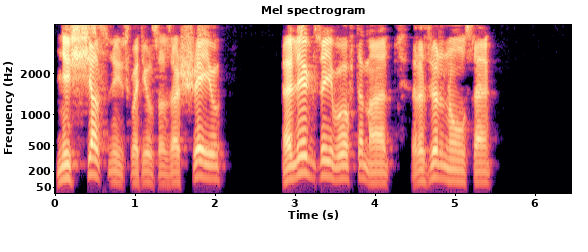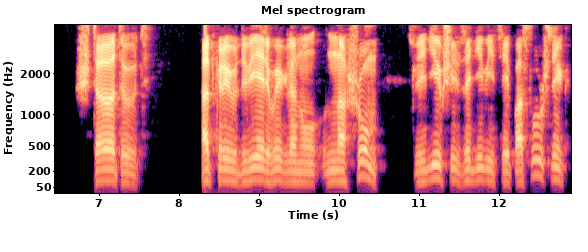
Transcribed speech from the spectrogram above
Несчастный схватился за шею. Олег за его автомат развернулся. «Что тут?» Открыв дверь, выглянул на шум, следивший за девицей послушник,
